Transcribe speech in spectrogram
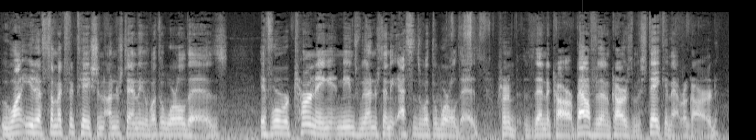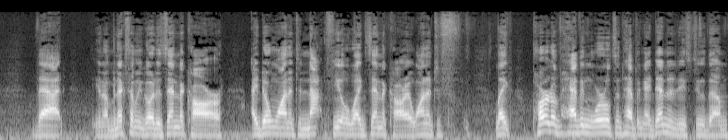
We want you to have some expectation, understanding of what the world is. If we're returning, it means we understand the essence of what the world is. Return to Zendikar, Battle for Zendikar is a mistake in that regard. That, you know, the next time we go to Zendikar, I don't want it to not feel like Zendikar. I want it to, like, part of having worlds and having identities to them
